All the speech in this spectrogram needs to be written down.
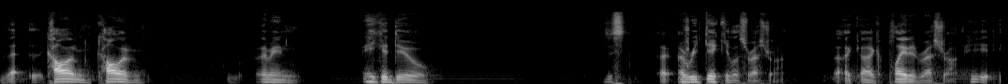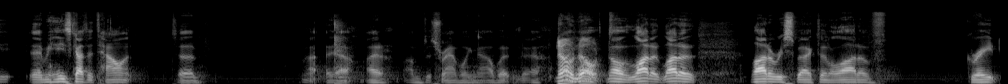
That, Colin, Colin, I mean, he could do just a, a ridiculous restaurant, like like a plated restaurant. He, he, I mean, he's got the talent to. Uh, yeah, I, I'm just rambling now, but uh, No, no. no, a lot of lot of lot of respect and a lot of great,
